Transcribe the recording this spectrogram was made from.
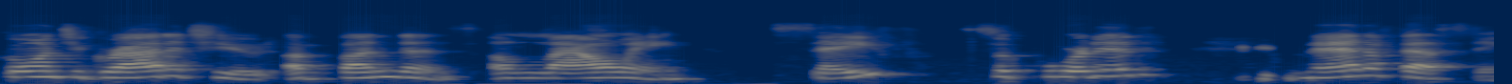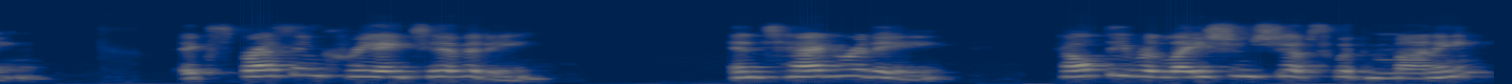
go on to gratitude, abundance, allowing, safe, supported, manifesting, expressing creativity, integrity, healthy relationships with money,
